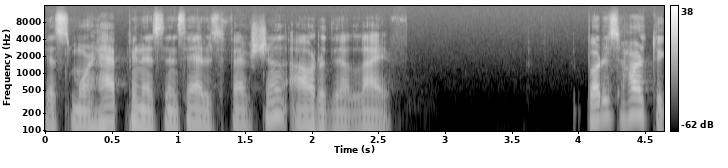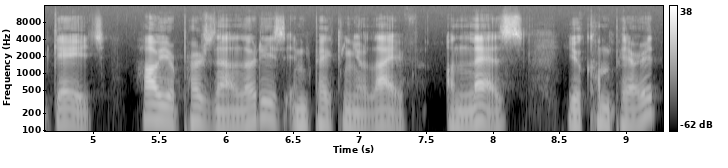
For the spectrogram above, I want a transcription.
gets more happiness and satisfaction out of their life. But it's hard to gauge how your personality is impacting your life unless you compare it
